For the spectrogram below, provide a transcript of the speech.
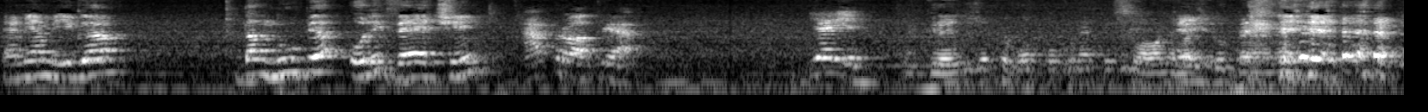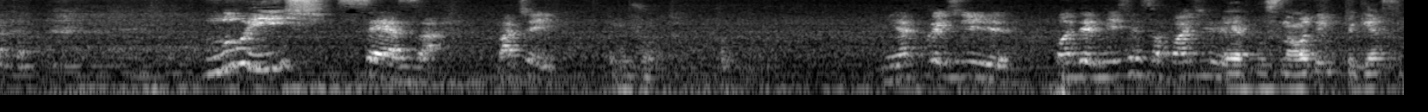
É minha amiga Danúbia Olivetti, hein? A própria. E aí? O grande já pegou um pouco, né, pessoal, né? É. Mas tudo bem, né? Luiz César. Bate aí. Tamo junto. Em época de pandemia, a gente só pode. É, por sinal, eu peguei a fi-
